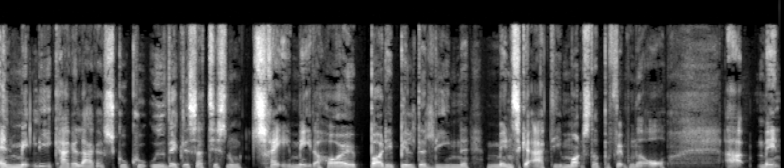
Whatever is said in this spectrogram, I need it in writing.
almindelige kakalakker skulle kunne udvikle sig til sådan nogle 3 meter høje bodybuilder-lignende, menneskeagtige monstre på 500 år. Uh, men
